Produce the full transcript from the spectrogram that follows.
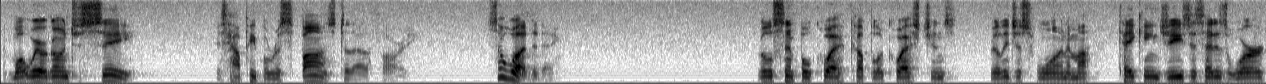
And what we're going to see is how people respond to that authority. So what today? Real simple que- couple of questions. Really just one. Am I taking Jesus at his word?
